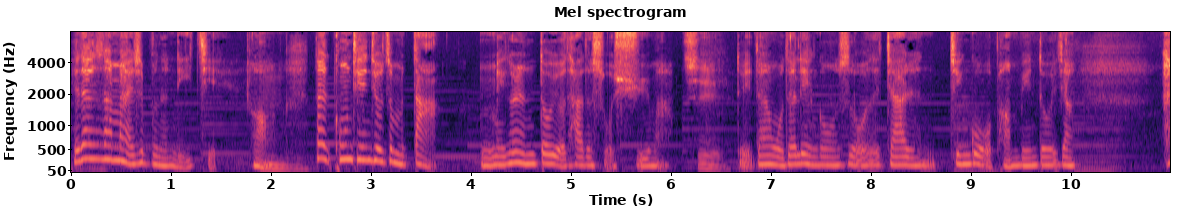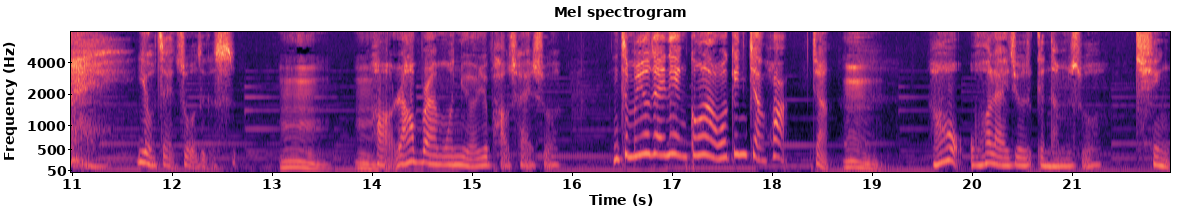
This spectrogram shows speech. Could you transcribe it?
但是他们还是不能理解哈、嗯那空间就这么大，每个人都有他的所需嘛。是，对，但是我在练功的时候，我的家人经过我旁边都会这样，唉，又在做这个事。嗯嗯，好，然后不然我女儿就跑出来说：“你怎么又在练功啊？我要跟你讲话。”这样，嗯然后我后来就跟他们说：“请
